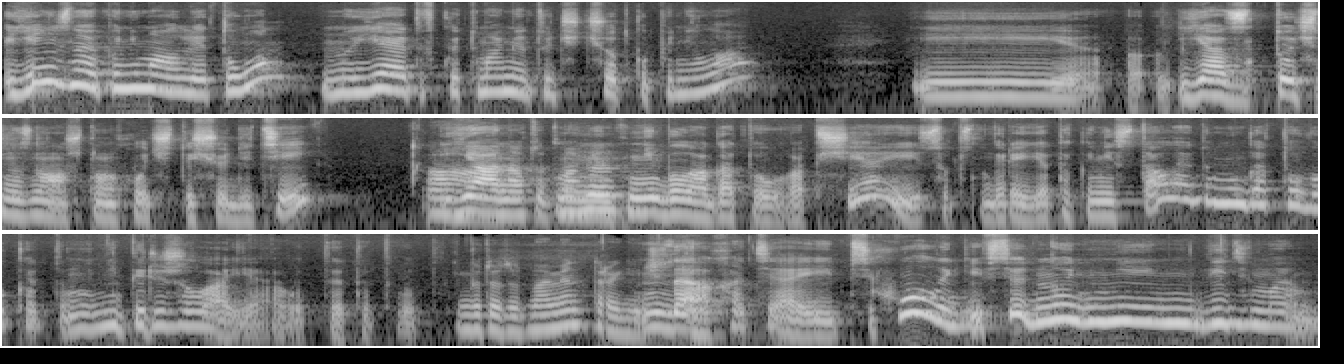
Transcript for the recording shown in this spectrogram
Я не знаю, понимал ли это он, но я это в какой-то момент очень четко поняла. И я точно знала, что он хочет еще детей. Ага. Я на тот момент не была готова вообще. И, собственно говоря, я так и не стала, я думаю, готова к этому. Не пережила я вот этот вот. Вот этот момент трагический. Да, хотя и психологи, и все, но, не, видимо,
